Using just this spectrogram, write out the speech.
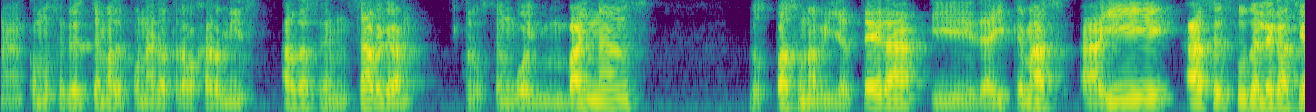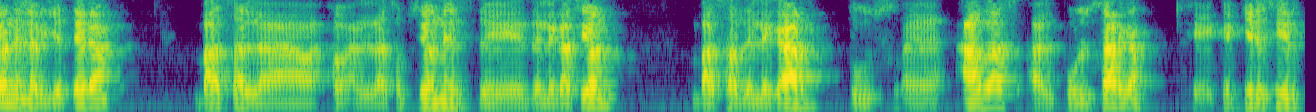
Eh, ¿Cómo sería el tema de poner a trabajar mis hadas en Sarga? Los tengo en Binance los paso una billetera y de ahí, ¿qué más? Ahí haces tu delegación en la billetera, vas a, las opciones de delegación, vas a delegar tus eh, hadas al pool Sarga, que quiere decir,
